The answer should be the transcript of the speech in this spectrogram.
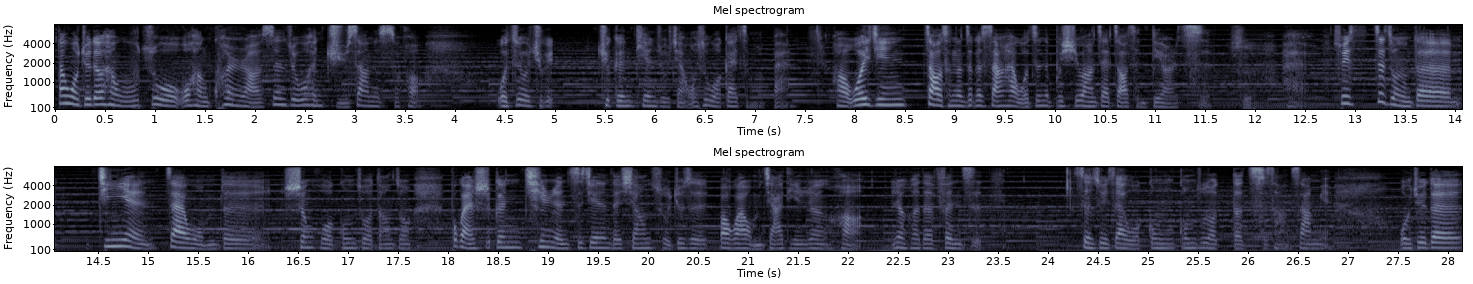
当我觉得很无助、我很困扰，甚至我很沮丧的时候，我只有去。去跟天主讲，我说我该怎么办？好，我已经造成了这个伤害，我真的不希望再造成第二次。是，哎，所以这种的经验在我们的生活工作当中，不管是跟亲人之间的相处，就是包括我们家庭任何任何的分子，甚至于在我工工作的磁场上面，我觉得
